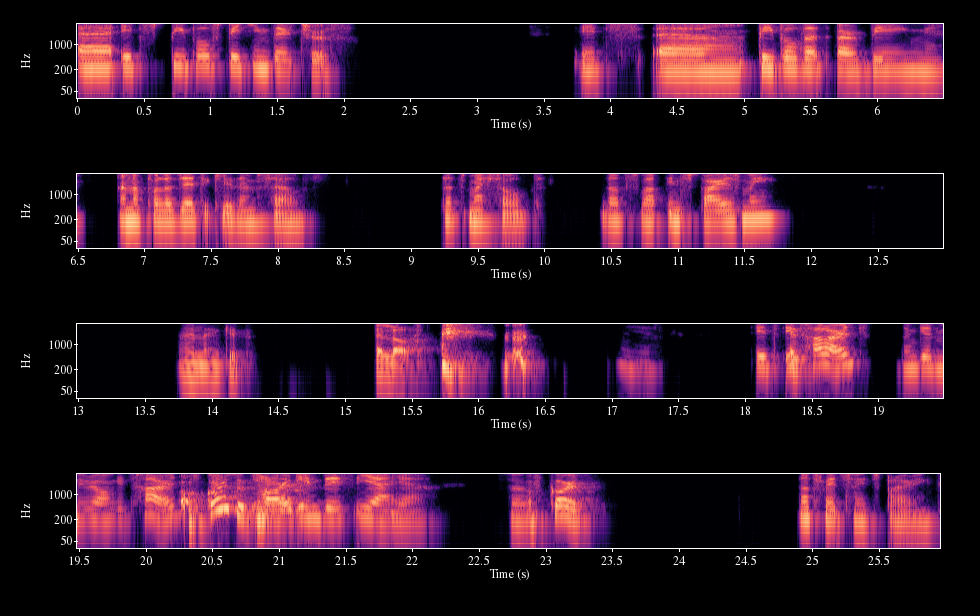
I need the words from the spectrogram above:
Uh, it's people speaking their truth. It's uh, people that are being unapologetically themselves. That's my salt. That's what inspires me. I like it a lot. yeah, it's it's hard. Don't get me wrong. It's hard. of course, it's hard. in this. Yeah, yeah. So of course. that's why it's so inspiring.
